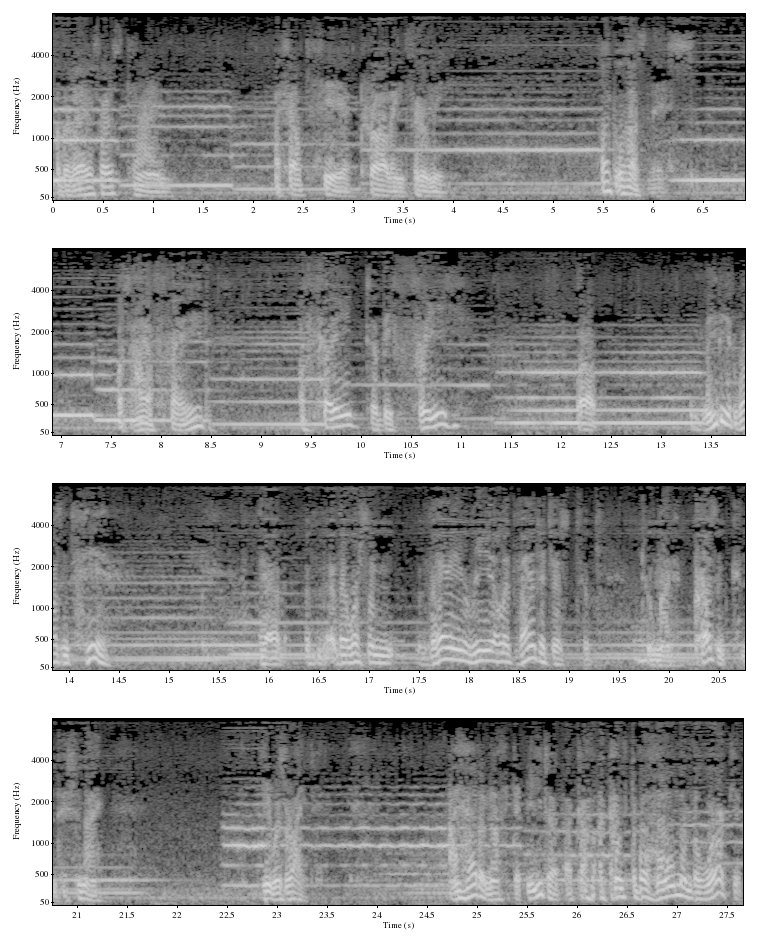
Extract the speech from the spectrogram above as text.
For the very first time, I felt fear crawling through me. What was this? Was I afraid? Afraid to be free? Well, maybe it wasn't fear. There, there were some very real advantages to, to my present condition. I, he was right. I had enough to eat, a, a a comfortable home, and the work. It,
